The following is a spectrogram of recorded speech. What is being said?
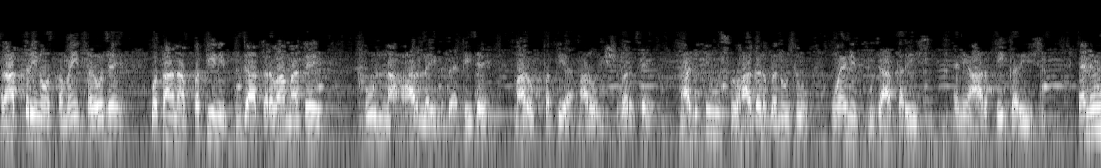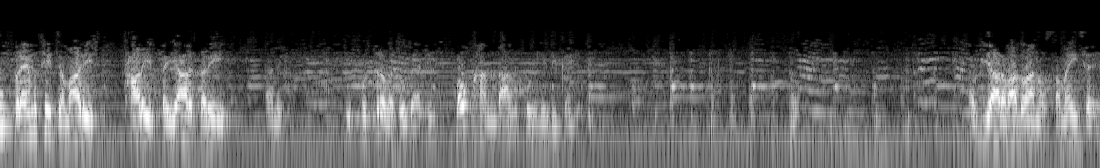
રાત્રિનો સમય થયો છે, પોતાના પતિની પૂજા કરવા માટે ફૂલના હાર લઈને બેઠી છે. મારો પતિ, મારો ઈશ્વર છે. આજથી હું સુહાગણ બનું છું. હું એની પૂજા કરીશ, એની આરતી કરીશ, એને હું પ્રેમથી જમાડીશ, થાળી તૈયાર કરી અને એ પુત્ર વધુ બેઠી. બહુ ખાનદાન કુળની દીકરી. અગિયાર વાગવાનો સમય છે.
